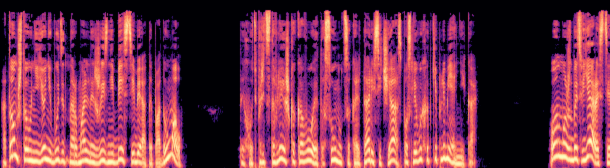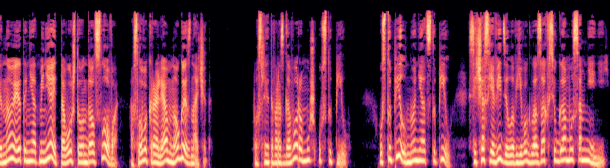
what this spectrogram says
О том, что у нее не будет нормальной жизни без тебя, ты подумал? Ты хоть представляешь, каково это — сунуться к альтаре сейчас, после выходки племянника?» Он может быть в ярости, но это не отменяет того, что он дал слово, а слово короля многое значит. После этого разговора муж уступил. Уступил, но не отступил. Сейчас я видела в его глазах всю гамму сомнений.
